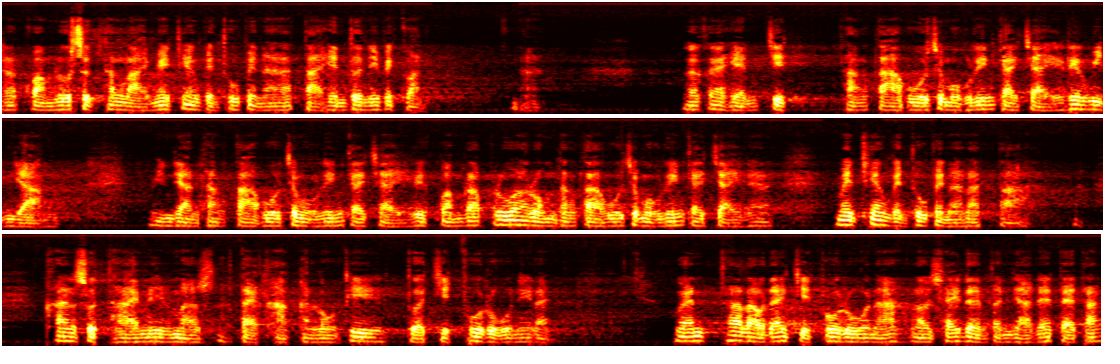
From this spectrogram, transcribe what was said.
และความรู้สึกทั้งหลาย ไม่เที่ยงเป็นทุกข์เป็นอนัตตาเห็นตัวนี้ไปก่อนนะแล้วก็เห็นจิตทางตาหูจมูกลิ้นกายใจ เรียกวิญญาณ วิญญาณทางตาหูจมูกลิ้นกายใจ คือความรับรู้อารมณ์ทางตาหูจมูกลิ้นกายใจนะไม่เที่ยงเป็นทุกข์เป็นอนัตตา ขั้นสุดท้ายมันมาแตกหักกันลงที่ตัวจิตผู้รู้นี่แหละเพราะฉะนั้นถ้าเราได้จิตผู้รู้นะ เราใช้เดินปัญญาได้แต่ทั้ง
